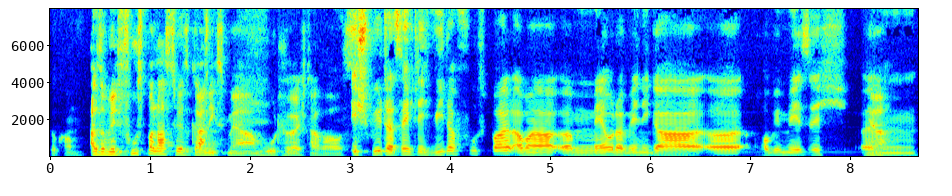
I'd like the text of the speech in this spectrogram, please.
gekommen. Also mit Fußball hast du jetzt gar nichts mehr am Hut, höre ich daraus. Ich spiele tatsächlich wieder Fußball, aber ähm, mehr oder weniger äh, hobbymäßig. Ja. Ähm,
